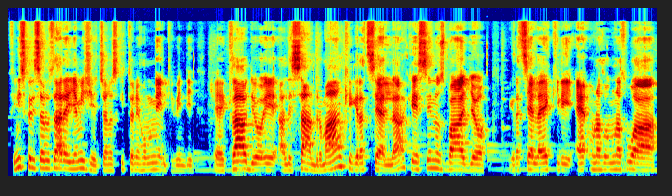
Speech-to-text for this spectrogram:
Finisco di salutare gli amici che ci hanno scritto nei commenti, quindi eh, Claudio e Alessandro, ma anche Graziella, che se non sbaglio Graziella Ecchili è una, una tua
